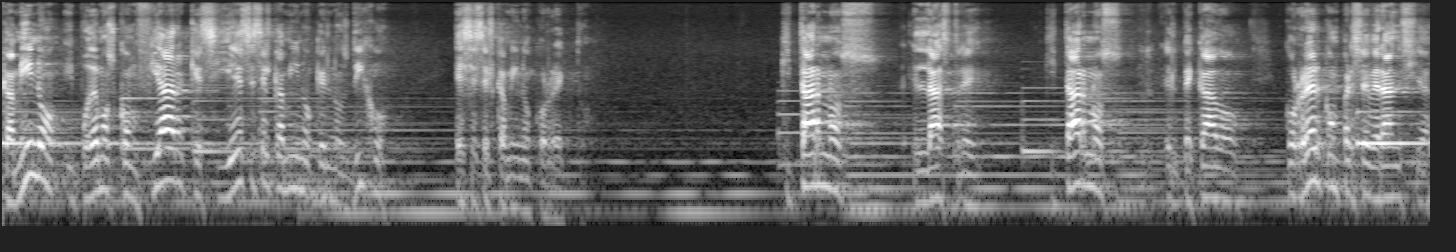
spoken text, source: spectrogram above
camino y podemos confiar que si ese es el camino que Él nos dijo, ese es el camino correcto quitarnos el lastre, quitarnos el pecado, correr con perseverancia,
